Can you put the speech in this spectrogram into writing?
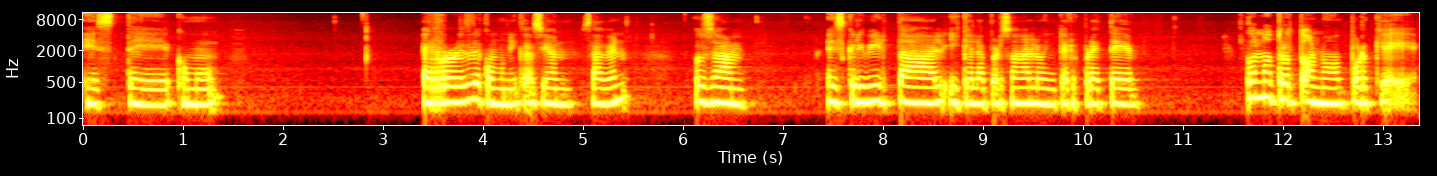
este, como errores de comunicación, ¿saben? O sea, escribir tal y que la persona lo interprete con otro tono porque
